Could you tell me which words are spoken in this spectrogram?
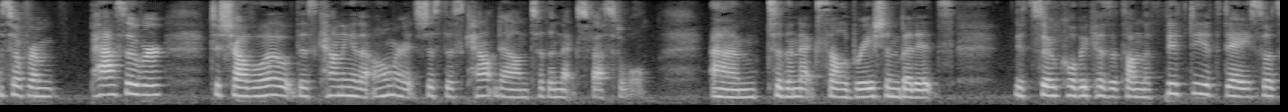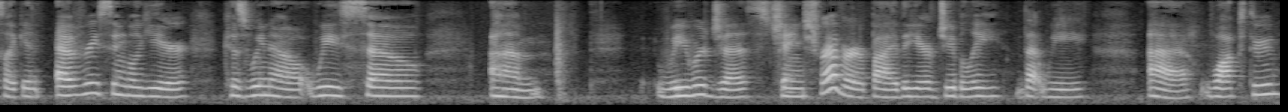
so from Passover to Shavuot, this counting of the Omer, it's just this countdown to the next festival, um, to the next celebration. But it's it's so cool because it's on the 50th day so it's like in every single year because we know we so um, we were just changed forever by the year of jubilee that we uh, walked through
